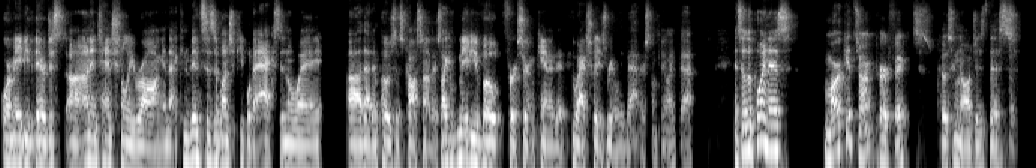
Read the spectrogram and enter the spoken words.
or maybe they're just uh, unintentionally wrong, and that convinces a bunch of people to act in a way uh, that imposes costs on others, like maybe vote for a certain candidate who actually is really bad or something like that. And so the point is, markets aren't perfect. Coase acknowledges this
